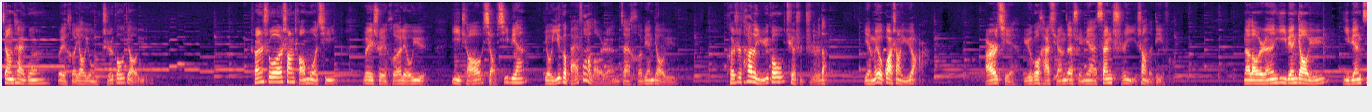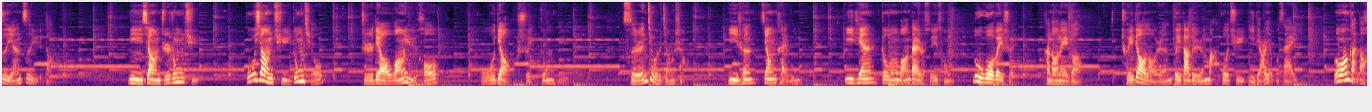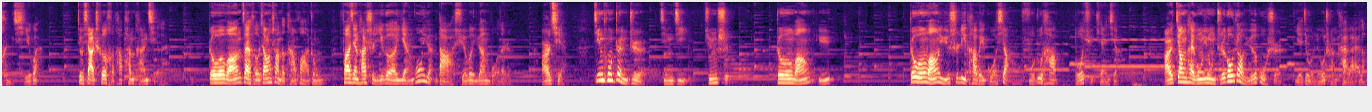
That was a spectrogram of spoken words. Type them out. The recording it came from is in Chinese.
姜太公为何要用直钩钓鱼？传说商朝末期，渭水河流域一条小溪边，有一个白发老人在河边钓鱼。可是他的鱼钩却是直的，也没有挂上鱼饵，而且鱼钩还悬在水面三尺以上的地方。那老人一边钓鱼，一边自言自语道。宁向直中取，不向曲中求。只钓王与侯，不钓水中鱼。此人就是姜尚，亦称姜太公。一天，周文王带着随从路过渭水，看到那个垂钓老人对大队人马过去一点也不在意。文王感到很奇怪，就下车和他攀谈起来。周文王在和姜尚的谈话中，发现他是一个眼光远大、学问渊博的人，而且精通政治、经济、军事。周文王于周文王于是立他为国相，辅助他夺取天下。而姜太公用直钩钓鱼的故事也就流传开来了。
